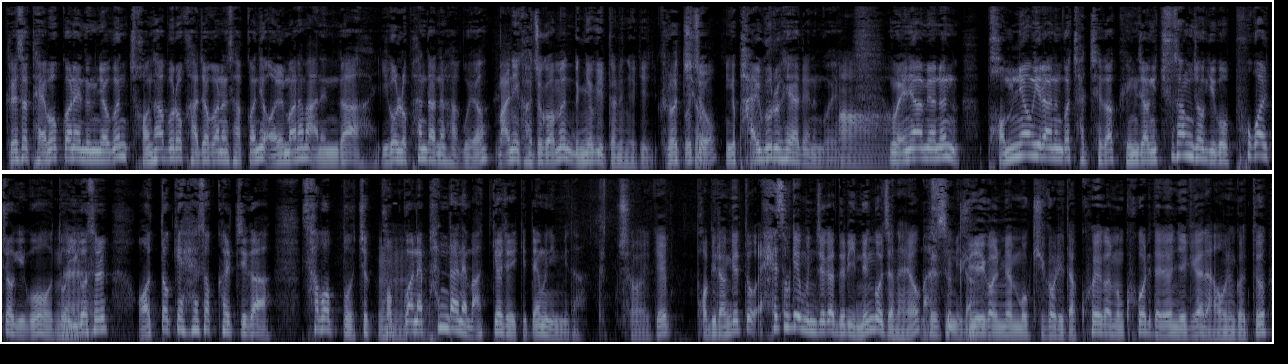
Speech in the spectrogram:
그래서 대법관의 능력은 전합으로 가져가는 사건이 얼마나 많은가 이걸로 판단을 하고요. 많이 가져가면 능력이 있다는 얘기. 그렇죠. 그렇죠? 이게 발굴을 해야 되는 거예요. 아. 왜냐하면은 법령이라는 것 자체가 굉장히 추상적이고 포괄적이고 또 네. 이것을 어떻게 해석할지가 사법부 즉 음. 법관의 판단에 맡겨져 있기 때문입니다. 그렇죠. 이게 법이란 게 또 해석의 문제가 늘 있는 거잖아요. 맞습니다. 그래서 귀에 걸면 뭐 귀걸이다, 코에 걸면 코걸이다 이런 얘기가 나오는 것도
